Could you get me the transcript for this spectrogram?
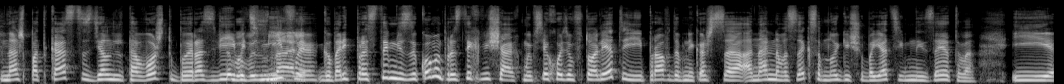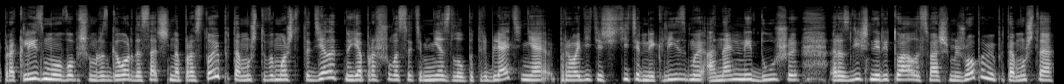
Наш подкаст сделан для того, чтобы развеивать Чтобы мифы, говорить простым языком и простых вещах. Мы все ходим в туалет, и правда, мне кажется, анального секса многие еще боятся именно из-за этого. И про клизму, в общем, разговор достаточно простой, потому что вы можете это делать, но я прошу вас этим не злоупотреблять, не проводить очистительные клизмы, анальные души, различные ритуалы с вашими жопами, потому что,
